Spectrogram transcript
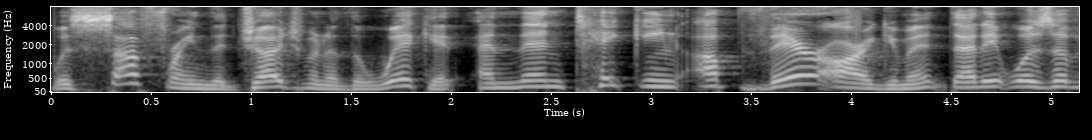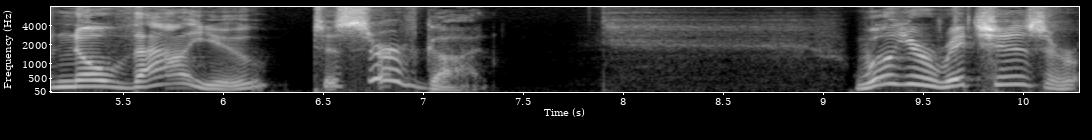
was suffering the judgment of the wicked and then taking up their argument that it was of no value to serve God. Will your riches or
